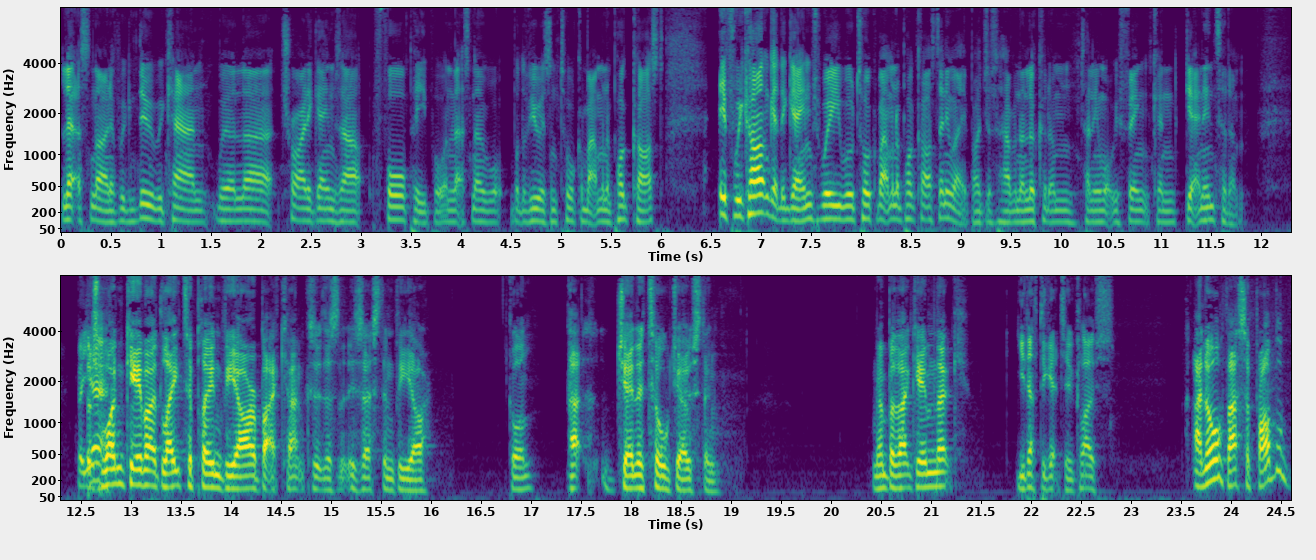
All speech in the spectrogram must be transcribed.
let us know. And if we can do, we can. We'll uh, try the games out for people and let us know what, what the viewers and talk about them on a podcast. If we can't get the games, we will talk about them on a podcast anyway by just having a look at them, telling what we think, and getting into them. But there's yeah, one game I'd like to play in VR, but I can't because it doesn't exist in VR. go on. That genital jousting. Remember that game, Nick? You'd have to get too close. I know that's a problem.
